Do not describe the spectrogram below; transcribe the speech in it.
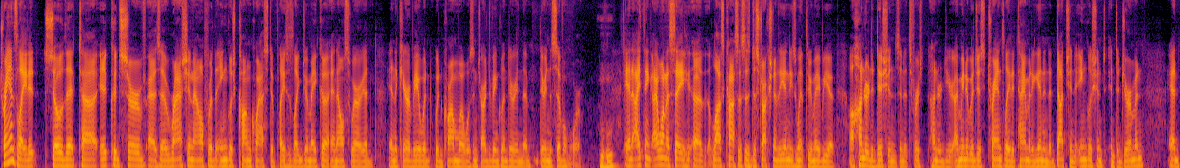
translate it so that uh, it could serve as a rationale for the English conquest of places like Jamaica and elsewhere in, in the Caribbean when, when, Cromwell was in charge of England during the during the Civil War. Mm-hmm. And I think I want to say uh, Las Casas' destruction of the Indies went through maybe a, a, hundred editions in its first hundred years. I mean, it was just translated time and again into Dutch, into English, into, into German and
